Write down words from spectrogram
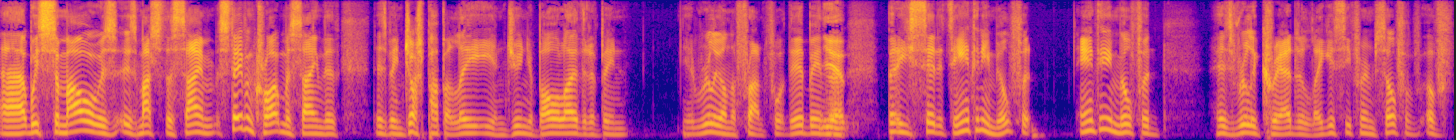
Uh, with Samoa is, is much the same. Stephen Crichton was saying that there's been Josh Papali'i and Junior Paulo that have been yeah, really on the front foot. They've been, the- but he said it's Anthony Milford. Anthony Milford has really created a legacy for himself of, of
